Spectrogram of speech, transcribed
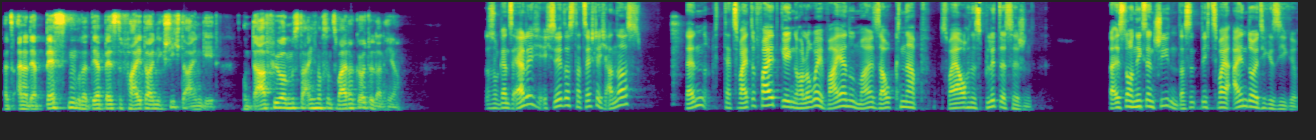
als einer der besten oder der beste Fighter in die Geschichte eingeht. Und dafür müsste eigentlich noch so ein zweiter Gürtel dann her. Also ganz ehrlich, ich sehe das tatsächlich anders. Denn der zweite Fight gegen Holloway war ja nun mal sauknapp. Es war ja auch eine Split-Decision. Da ist noch nichts entschieden. Das sind nicht zwei eindeutige Siege.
